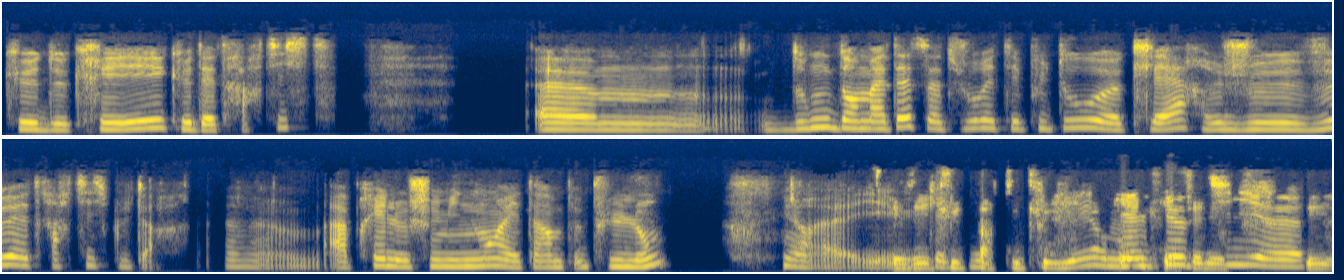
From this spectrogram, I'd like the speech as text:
que de créer, que d'être artiste. Euh, donc dans ma tête, ça a toujours été plutôt euh, clair. Je veux être artiste plus tard. Euh, après, le cheminement a été un peu plus long. Il y a Des eu études quelques, particulières, non? quelques petits, des-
